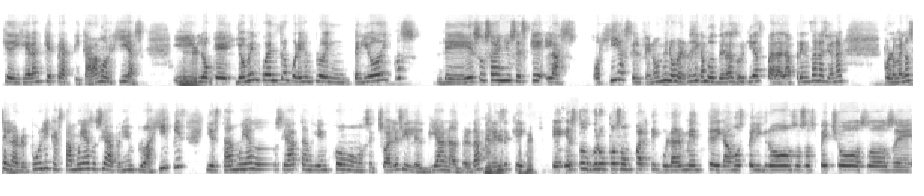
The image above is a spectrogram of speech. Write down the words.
que dijeran que practicaban orgías. Y lo que yo me encuentro, por ejemplo, en periódicos, de esos años es que las orgías, el fenómeno, ¿verdad? Digamos, de las orgías para la prensa nacional, por lo menos en la República, está muy asociada, por ejemplo, a hippies y está muy asociada también con homosexuales y lesbianas, ¿verdad? Parece que, estos grupos son particularmente, digamos, peligrosos, sospechosos, eh,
